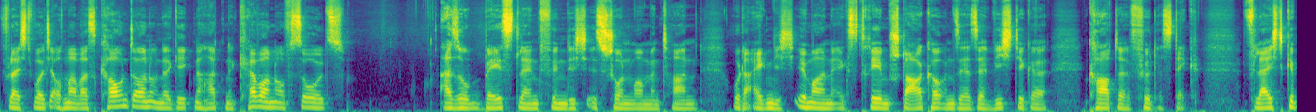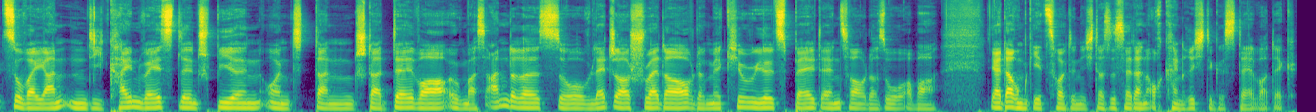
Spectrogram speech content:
vielleicht wollt ihr auch mal was countern und der Gegner hat eine Cavern of Souls. Also Baseland finde ich ist schon momentan oder eigentlich immer eine extrem starke und sehr, sehr wichtige Karte für das Deck. Vielleicht gibt es so Varianten, die kein Wasteland spielen und dann statt Delver irgendwas anderes, so Ledger Shredder oder Mercurial Spelldancer oder so. Aber ja, darum geht es heute nicht. Das ist ja dann auch kein richtiges Delver-Deck.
